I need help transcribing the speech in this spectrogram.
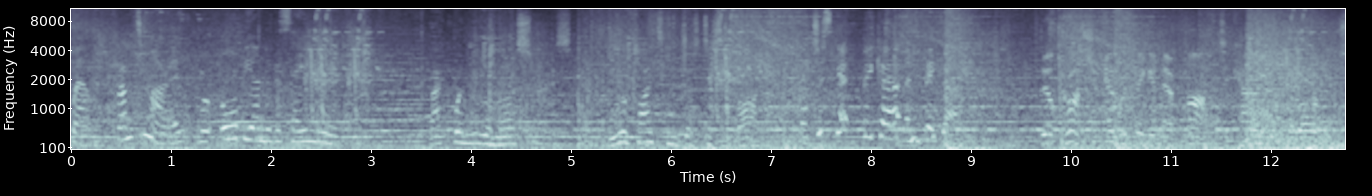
Well, from tomorrow, we'll all be under the same roof. Back when we were mercenaries, we were fighting just to survive. They just get bigger and bigger. They'll crush everything in their path to carry out their orders.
